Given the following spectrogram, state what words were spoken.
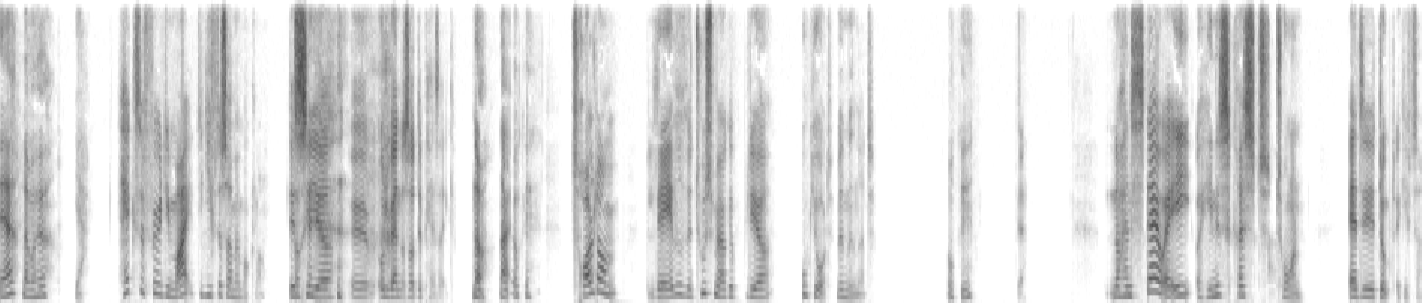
Ja, lad mig høre. Hekse født i maj, de gifter sig med mokler. Det Okay. siger øh, Ollivander så, det passer ikke. Nå, nej, okay. Trolddom lavet ved tusmørke bliver ugjort ved midnat. Okay. Når hans stav er e og hendes kristtårn, er det dumt at gifte sig.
